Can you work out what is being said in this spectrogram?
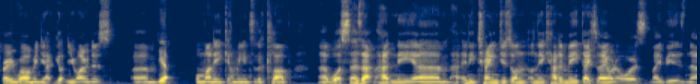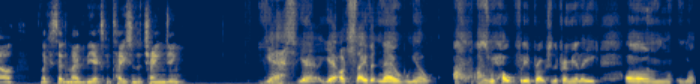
very well. I mean, you, got new owners, um, yeah, more money coming into the club. Uh, what's has that had any um, any changes on, on the academy day to day, or is maybe is now, like I said, maybe the expectations are changing? Yes, yeah, yeah. I'd say that now, you know, as we hopefully approach the Premier League, um, you know,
